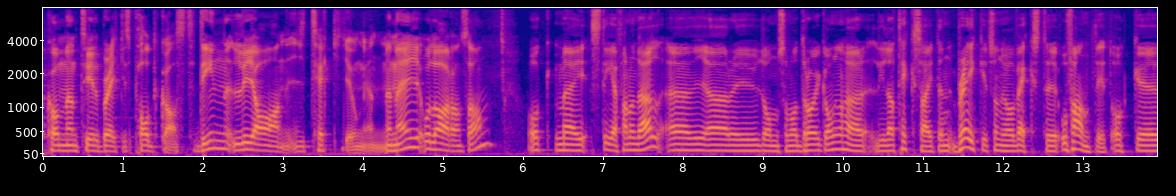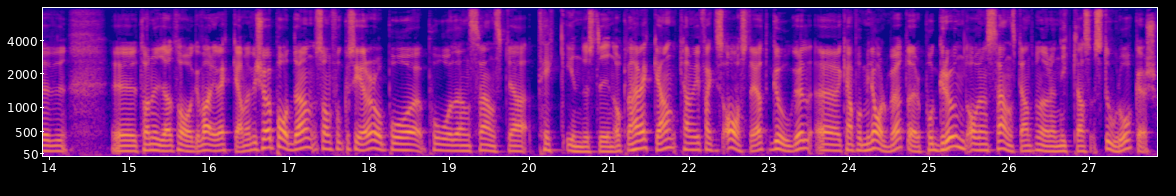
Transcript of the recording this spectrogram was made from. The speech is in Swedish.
Välkommen till Breakis podcast, din lian i techdjungeln med mig Olle Aronsson. Och mig Stefan Lundell. Eh, vi är ju de som har dragit igång den här lilla techsajten Breakit som nu har växt eh, ofantligt och eh, tar nya tag varje vecka. Men vi kör podden som fokuserar då på, på den svenska techindustrin och den här veckan kan vi faktiskt avslöja att Google eh, kan få miljardböter på grund av den svenska entreprenören Niklas Storåkers.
